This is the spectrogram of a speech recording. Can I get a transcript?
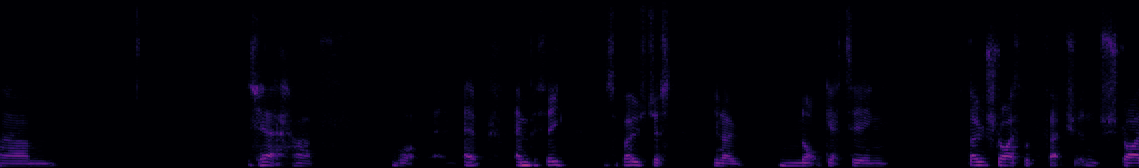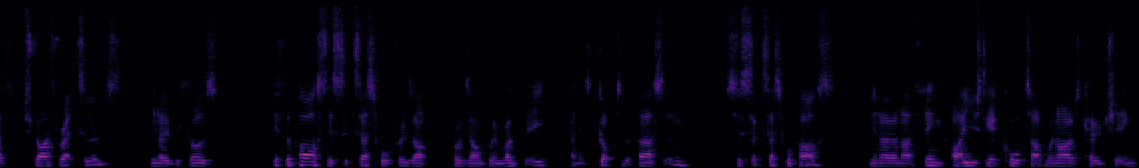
Um, yeah, uh, what empathy, I suppose, just you know, not getting, don't strive for perfection, strive strive for excellence. You know, because if the pass is successful, for example, for example in rugby, and it's got to the person, it's a successful pass. You know, and I think I used to get caught up when I was coaching.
